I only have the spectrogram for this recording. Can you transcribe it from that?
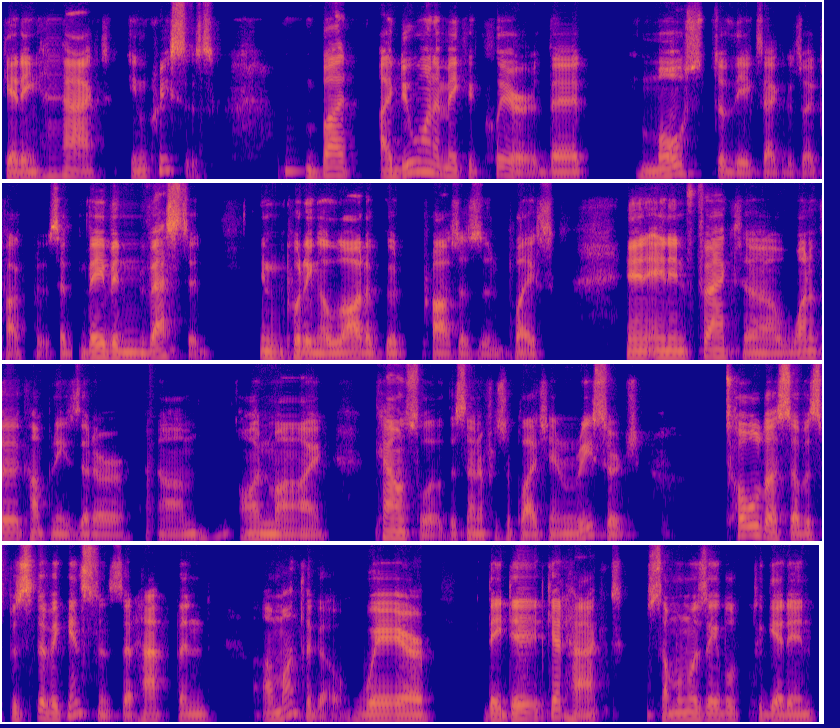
getting hacked increases. But I do want to make it clear that most of the executives I talked to said they've invested in putting a lot of good processes in place. And, and in fact, uh, one of the companies that are um, on my council at the Center for Supply Chain Research told us of a specific instance that happened a month ago where they did get hacked. Someone was able to get in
